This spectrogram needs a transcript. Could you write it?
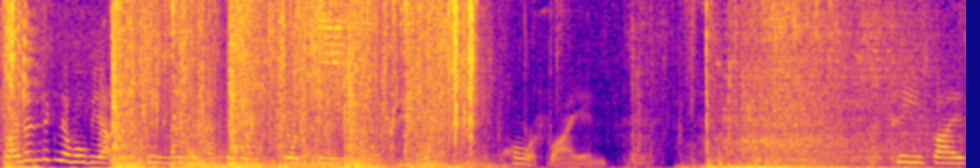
So I don't think there will be that many teammates unless there's a squad team. It's horrifying. Please guys,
